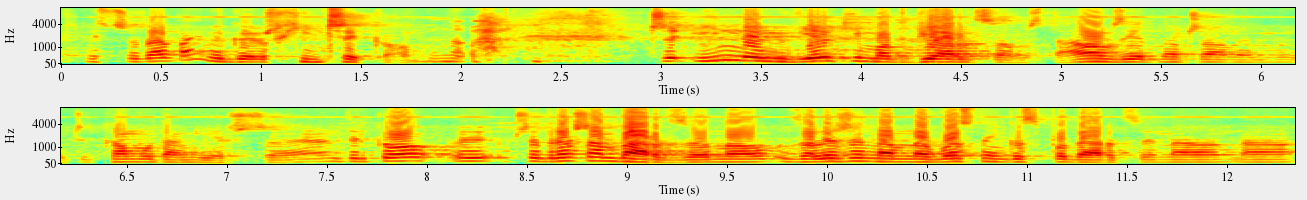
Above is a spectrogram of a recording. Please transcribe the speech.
nie sprzedawajmy go już Chińczykom No, czy innym wielkim odbiorcom, Stanom Zjednoczonym, czy komu tam jeszcze, tylko, y, przepraszam bardzo, no, zależy nam na własnej gospodarce, na, na,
